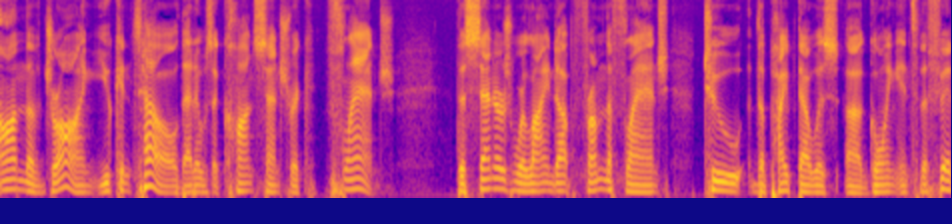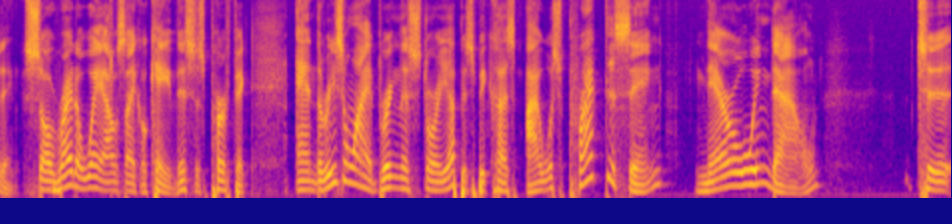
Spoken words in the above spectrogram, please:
on the drawing, you can tell that it was a concentric flange. The centers were lined up from the flange to the pipe that was uh, going into the fitting. So right away, I was like, okay, this is perfect. And the reason why I bring this story up is because I was practicing narrowing down to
